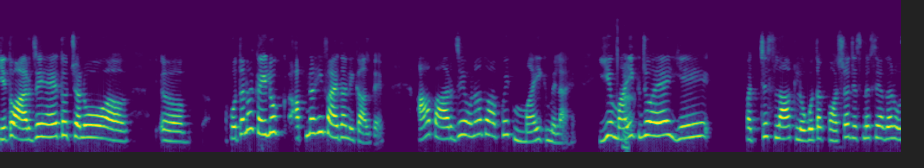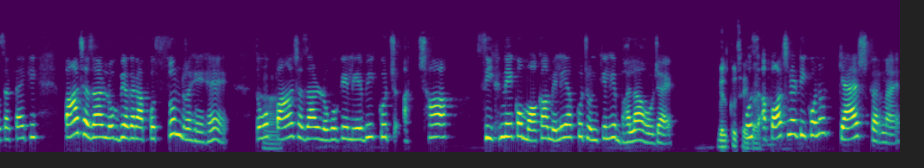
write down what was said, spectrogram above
ये तो आरजे है तो चलो आ, आ, होता ना कई लोग अपना ही फ़ायदा निकालते हैं आप आरजे हो ना तो आपको एक माइक मिला है ये माइक हाँ। जो है ये पच्चीस लाख लोगों तक पहुँच रहा है जिसमें से अगर हो सकता है कि पाँच हज़ार लोग भी अगर आपको सुन रहे हैं तो वो हाँ। पाँच हज़ार लोगों के लिए भी कुछ अच्छा सीखने को मौका मिले या कुछ उनके लिए भला हो जाए। बिल्कुल सही उस अपॉर्चुनिटी को ना कैश करना है।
